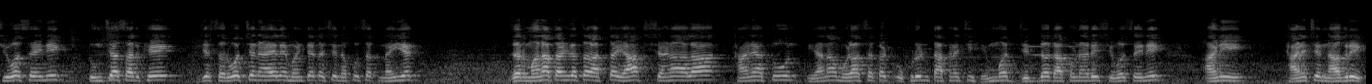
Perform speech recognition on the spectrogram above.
शिवसैनिक तुमच्यासारखे जे सर्वोच्च न्यायालय म्हणते तसे नपुसक नाहीयेत. जर मनात आणलं तर आता या क्षणाला ठाण्यातून यांना मुळासकट उखडून टाकण्याची हिंमत जिद्द दाखवणारे शिवसैनिक आणि ठाण्याचे नागरिक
